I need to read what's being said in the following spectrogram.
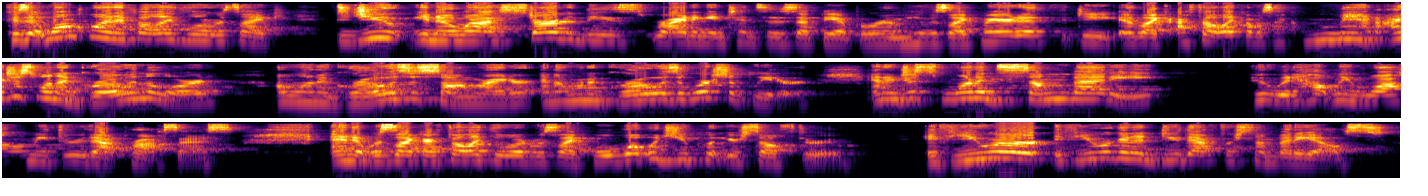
Because at one point I felt like the Lord was like, Did you, you know, when I started these writing intensives at the upper room, he was like, Meredith, do you, like, I felt like I was like, Man, I just want to grow in the Lord. I want to grow as a songwriter and I want to grow as a worship leader. And I just wanted somebody who would help me walk me through that process. And it was like, I felt like the Lord was like, Well, what would you put yourself through? If you were, if you were going to do that for somebody else,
